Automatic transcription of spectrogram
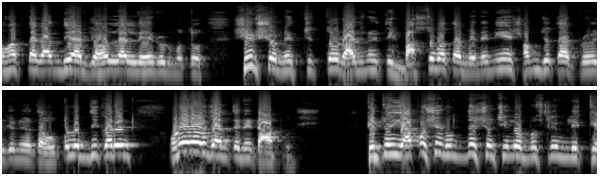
মহাত্মা গান্ধী আর জওহরলাল নেহরুর মতো শীর্ষ নেতৃত্ব রাজনৈতিক বাস্তবতা মেনে নিয়ে সমঝোতার প্রয়োজনীয়তা উপলব্ধি করেন, ওনারাও জানতেন এটা আপোষ। কিন্তু এই আপোষের উদ্দেশ্য ছিল মুসলিম লীগকে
